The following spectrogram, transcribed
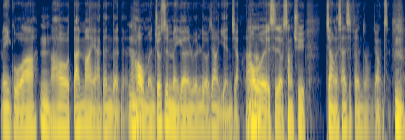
美国啊，嗯。然后丹麦啊等等的，嗯。然后我们就是每个人轮流这样演讲，然后我也是有上去讲了三十分钟这样子，嗯。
